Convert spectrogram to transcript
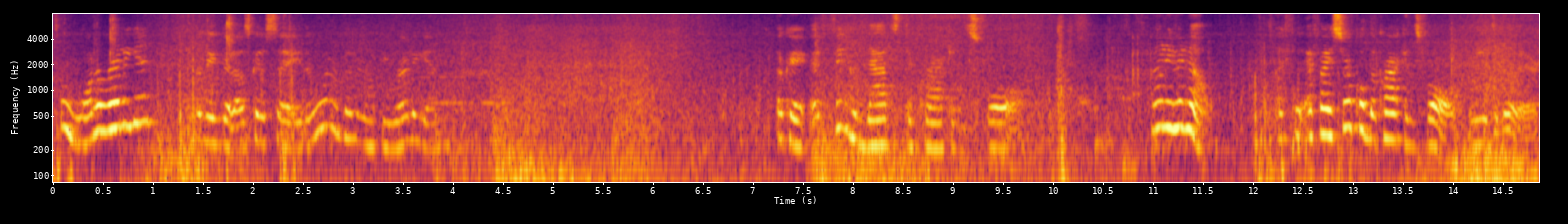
Is the water red again? Okay, good. I was gonna say, the water better not be red again. Okay, I think that's the Kraken's Fall. I don't even know. If, if I circle the Kraken's Fall, we need to go there.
